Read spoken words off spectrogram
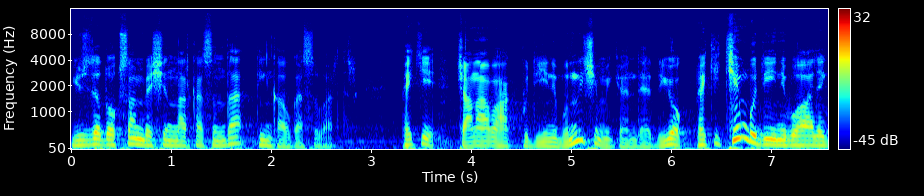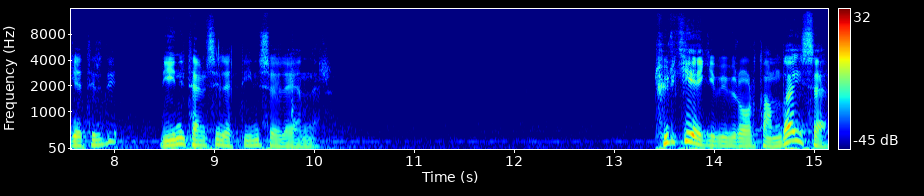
%95'inin arkasında din kavgası vardır. Peki Cenab-ı Hak bu dini bunun için mi gönderdi? Yok. Peki kim bu dini bu hale getirdi? Dini temsil ettiğini söyleyenler. Türkiye gibi bir ortamda ise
